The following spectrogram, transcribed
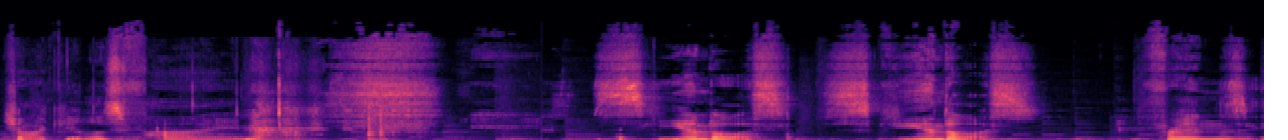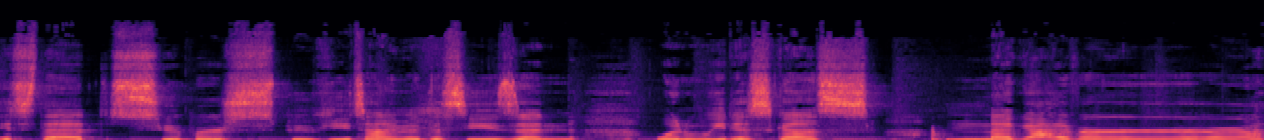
Chocula's fine. scandalous, scandalous. Friends, it's that super spooky time of the season when we discuss MacGyver.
